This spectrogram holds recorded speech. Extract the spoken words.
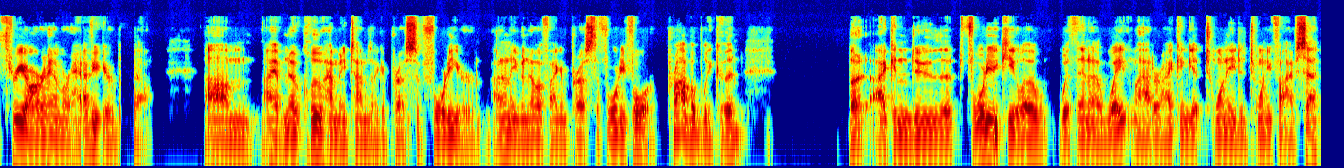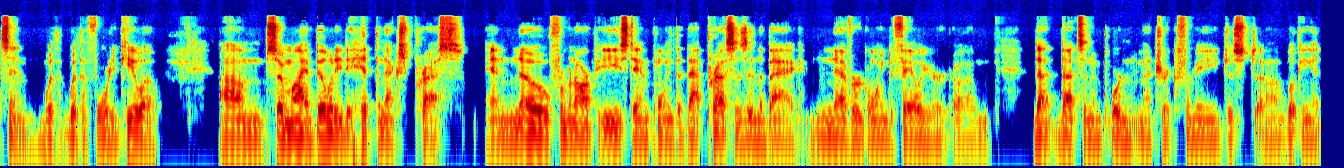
three RM or heavier bell. Um, I have no clue how many times I could press a 40, or I don't even know if I can press the 44. Probably could, but I can do the 40 kilo within a weight ladder. I can get 20 to 25 sets in with with a 40 kilo. Um, so my ability to hit the next press and know from an RPE standpoint that that press is in the bag, never going to failure. Um, that that's an important metric for me. Just uh, looking at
